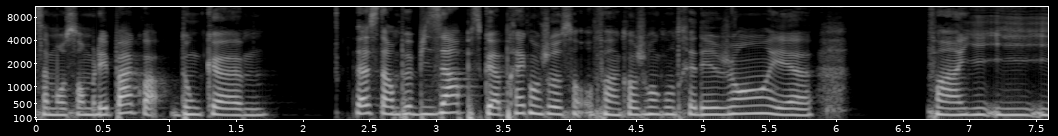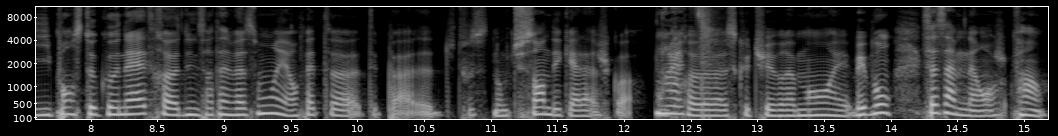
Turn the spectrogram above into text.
ça me ressemblait pas quoi. Donc euh, ça c'était un peu bizarre parce qu'après quand je ressens- quand je rencontrais des gens et euh, Enfin, ils, ils- ils pensent te connaître d'une certaine façon et en fait, t'es pas du tout. Donc, tu sens un décalage, quoi, entre ce que tu es vraiment. Et... Mais bon, ça, ça me dérange. Enfin,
